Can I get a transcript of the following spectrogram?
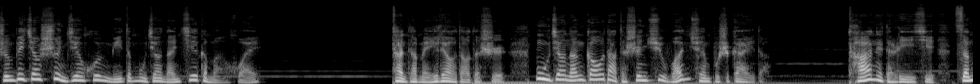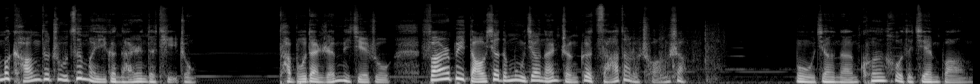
准备将瞬间昏迷的木江南接个满怀。但他没料到的是，木江南高大的身躯完全不是盖的，他那点力气怎么扛得住这么一个男人的体重？他不但人没接住，反而被倒下的木江南整个砸到了床上。木江南宽厚的肩膀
